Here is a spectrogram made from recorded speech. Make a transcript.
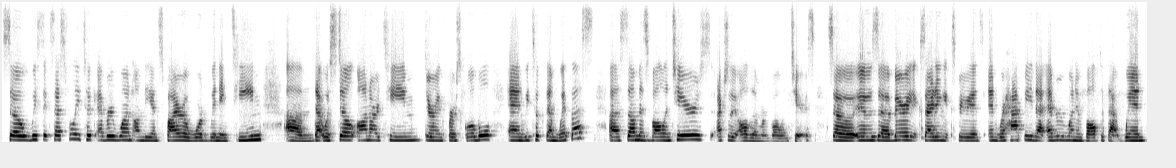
So we successfully took everyone on the Inspire Award winning team um, that was still on our team during First Global, and we took them with us. Uh, some as volunteers. Actually, all of them were volunteers. So it was a very exciting experience, and we're happy that everyone involved with that win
